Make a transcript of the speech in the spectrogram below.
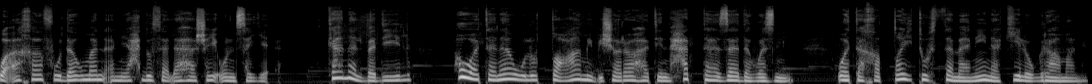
وأخاف دوما أن يحدث لها شيء سيء. كان البديل هو تناول الطعام بشراهة حتى زاد وزني وتخطيت الثمانين كيلوغراما.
